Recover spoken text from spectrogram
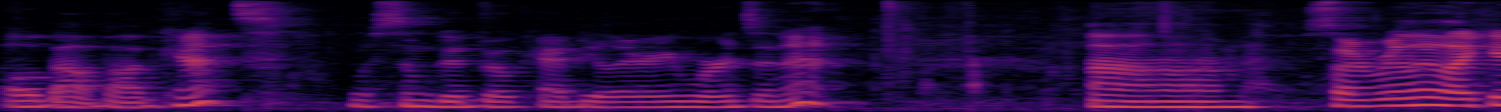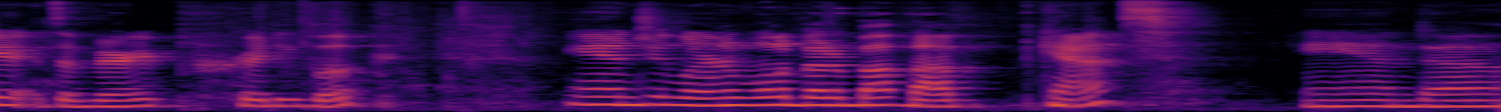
all about bobcats, with some good vocabulary words in it. Um, so I really like it. It's a very pretty book, and you learn a little bit about bobcats. And uh,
